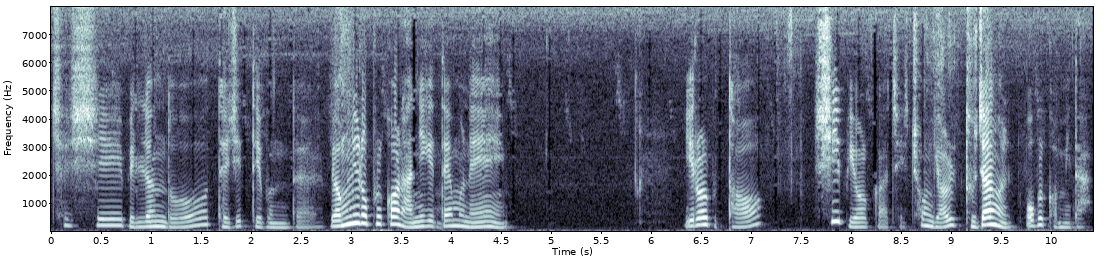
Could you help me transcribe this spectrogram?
71년도 돼지띠분들 명리로 풀 건 아니기 때문에 1월부터 12월까지 총 12장을 뽑을 겁니다.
